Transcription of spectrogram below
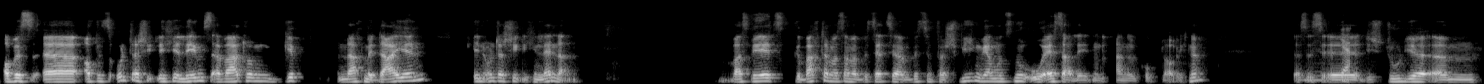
ob es, äh, ob es unterschiedliche Lebenserwartungen gibt nach Medaillen in unterschiedlichen Ländern. Was wir jetzt gemacht haben, das haben wir bis jetzt ja ein bisschen verschwiegen. Wir haben uns nur US-Athleten angeguckt, glaube ich. Ne? Das ist äh, ja. die Studie ähm,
